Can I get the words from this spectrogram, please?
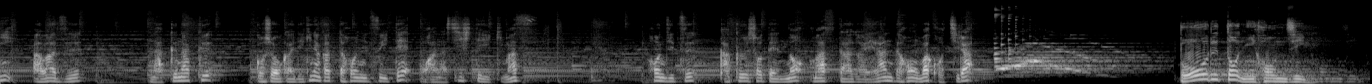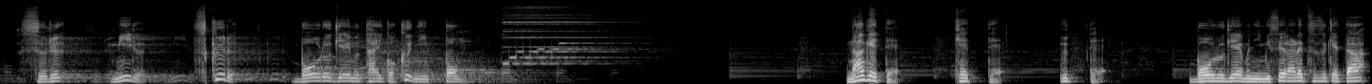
に合わず泣く泣くご紹介できなかった本についてお話ししていきます。本日架空書店のマスターが選んだ本はこちら。ボールと日本人。する見る作る。ボールゲーム大国日本。投げて蹴って打って。ボールゲームに魅せられ続けた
